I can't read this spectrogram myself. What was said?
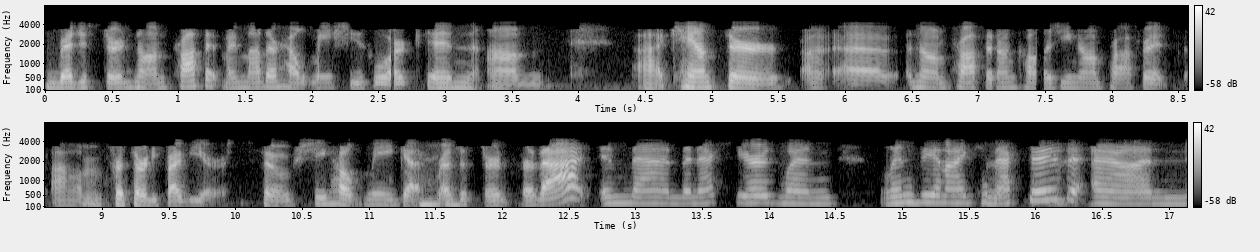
registered nonprofit. My mother helped me. She's worked in um, uh, cancer, uh, uh, nonprofit, oncology nonprofit um, for 35 years. So she helped me get mm-hmm. registered for that. And then the next year is when Lindsay and I connected, and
